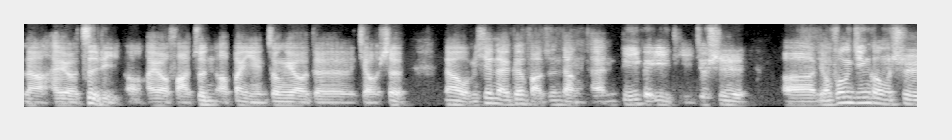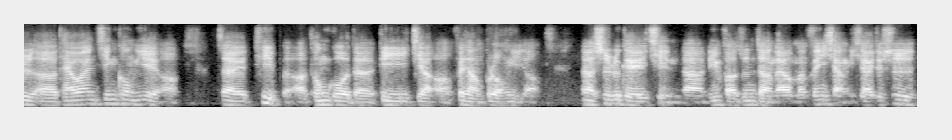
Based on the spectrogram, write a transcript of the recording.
那还有治理啊，还有法尊啊扮演重要的角色。那我们现在跟法尊长谈第一个议题，就是呃，永丰金控是呃台湾金控业啊，在 TIP 啊通过的第一家啊，非常不容易啊。那是不是可以请啊林法尊长来我们分享一下，就是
